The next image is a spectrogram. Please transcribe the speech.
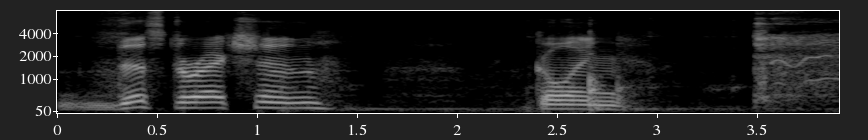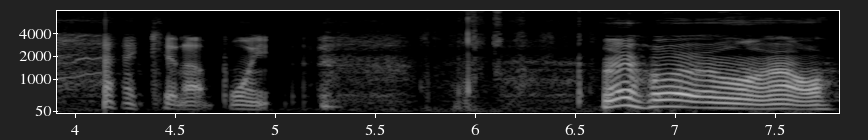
this direction going, I cannot point. That's what I want now.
